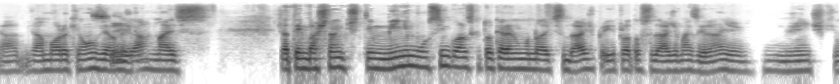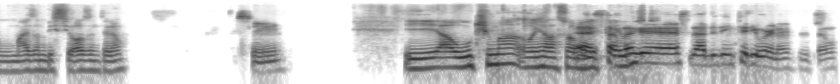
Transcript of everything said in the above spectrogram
Já, já moro aqui há 11 Sim. anos já, mas já tem bastante, tem mínimo 5 anos que eu tô querendo mudar de cidade, ir pra outra cidade mais grande, gente que mais ambiciosa, entendeu? Sim. E a última, em relação ao é, Stavanger é cidade do interior, né? Então.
